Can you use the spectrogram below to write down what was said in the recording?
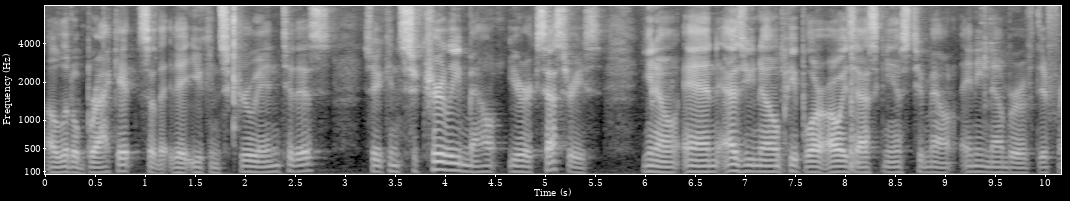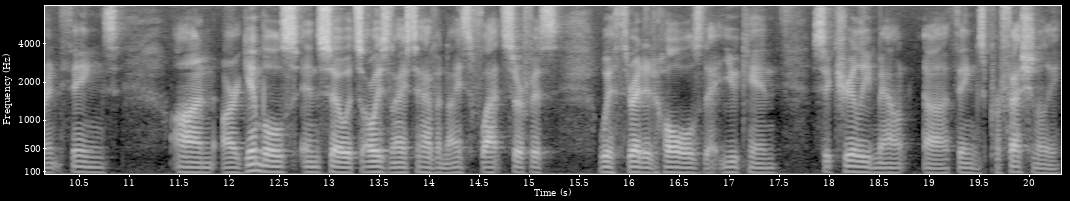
a little bracket so that, that you can screw into this so you can securely mount your accessories you know and as you know people are always asking us to mount any number of different things on our gimbals and so it's always nice to have a nice flat surface with threaded holes that you can securely mount uh, things professionally.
